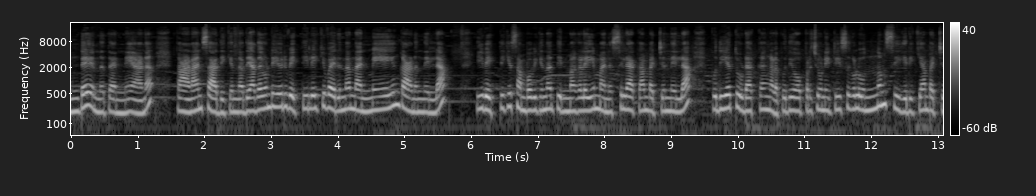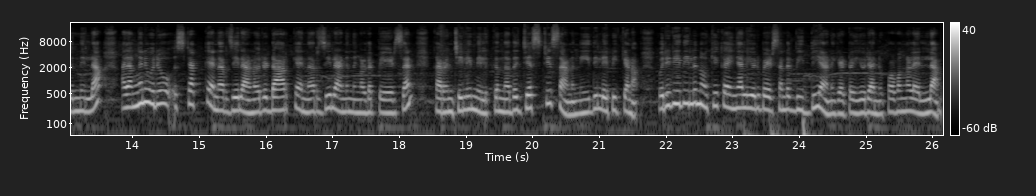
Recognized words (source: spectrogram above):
ഉണ്ട് എന്ന് തന്നെയാണ് കാണാൻ സാധിക്കുന്നത്. അതുകൊണ്ട് ഈ ഒരു വ്യക്തിയിലേക്ക് വരുന്ന നന്മയെയും കാണുന്നില്ല. ഈ വ്യക്തിക്ക് സംഭവിക്കുന്ന തിന്മകളെയും മനസ്സിലാക്കാൻ പറ്റുന്നില്ല. പുതിയ തുടക്കങ്ങൾ പുതിയ ഓപ്പർച്യൂണിറ്റീസുകൾ ഒന്നും സ്വീകരിക്കാൻ പറ്റുന്നില്ല. അതങ്ങനെ ഒരു സ്റ്റക്ക് എനർജിയിലാണ് ഒരു ഡാർക്ക് എനർജിയിലാണ് നിങ്ങളുടെ പേഴ്സൺ കറന്റിലി നിൽക്കുന്നത്. ജസ്റ്റിസ് ആണ് നീതി ലഭിക്കണം. ഒരു രീതിയിൽ നോക്കിക്കഴിഞ്ഞാൽ ഈ ഒരു പേഴ്സന്റെ വിധിയാണ് കേട്ടോ ഈ ഒരു അനുഭവങ്ങളെല്ലാം.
